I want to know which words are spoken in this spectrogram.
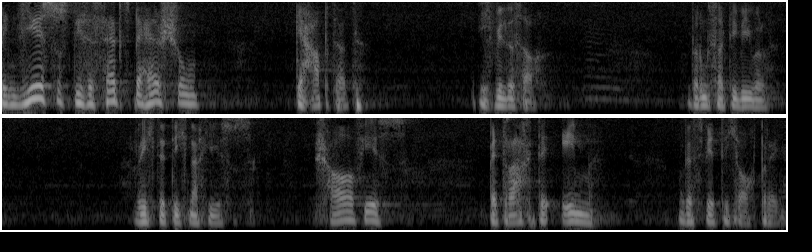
wenn Jesus diese Selbstbeherrschung gehabt hat, ich will das auch. Darum sagt die Bibel, richte dich nach Jesus. Schau auf Jesus, betrachte ihn und es wird dich auch bringen.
